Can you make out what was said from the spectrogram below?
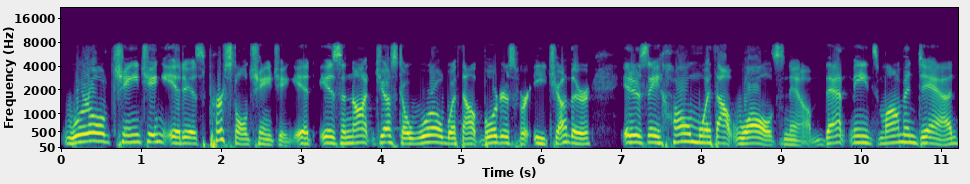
world changing. It is personal changing. It is not just a world without borders for each other. It is a home without walls now. That means mom and dad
